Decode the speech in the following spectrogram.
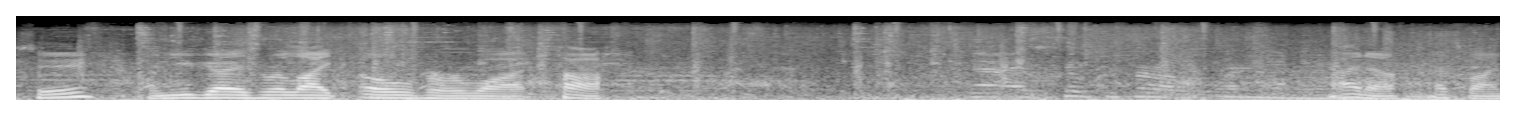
See? And you guys were like Overwatch. Huh. Yeah, I still prefer Overwatch. I know. That's fine.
